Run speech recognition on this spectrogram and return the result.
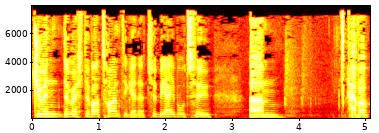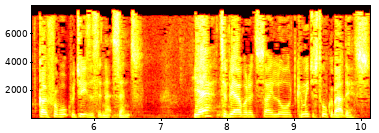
during the rest of our time together to be able to um, have a go for a walk with Jesus in that sense? Yeah, to be able to say, Lord, can we just talk about this?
